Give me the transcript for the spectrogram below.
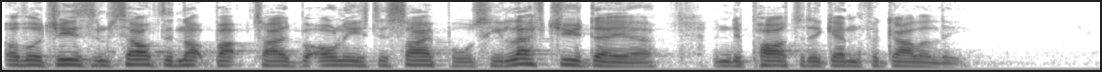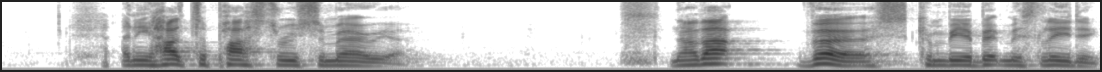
although Jesus himself did not baptize but only his disciples, he left Judea and departed again for Galilee. And he had to pass through Samaria. Now, that verse can be a bit misleading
